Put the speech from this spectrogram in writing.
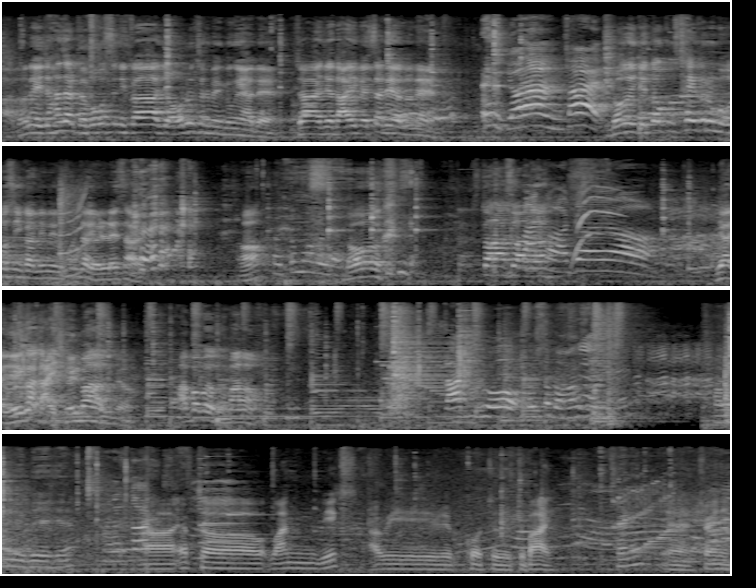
아, 너네 이제 한 살 더 먹었으니까 이제 어른처럼 행동해야 돼. 자 이제 나이 몇 살이야 너네? 11살. 너는 이제 떡국 세 그릇 먹었으니까 너네 혼자 14살. 어? 또 먹을래. 너 스타라스 아니야? 맞아요. 야 얘가 나이 제일 많아 그러면. 아빠보다 더 많아. 나도 줘. 벌써 망한 건데. How long will you be here? Uh, after one week, I will go to Dubai. Training? Yeah, training.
